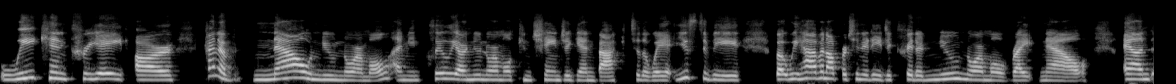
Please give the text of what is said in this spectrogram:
we can create our kind of now new normal. I mean, clearly our new normal can change again back to the way it used to be, but we have an opportunity to create a new normal right now. And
